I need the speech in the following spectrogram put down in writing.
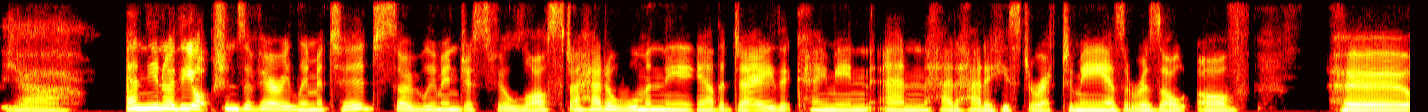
Yeah. And you know, the options are very limited. So women just feel lost. I had a woman the other day that came in and had had a hysterectomy as a result of her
